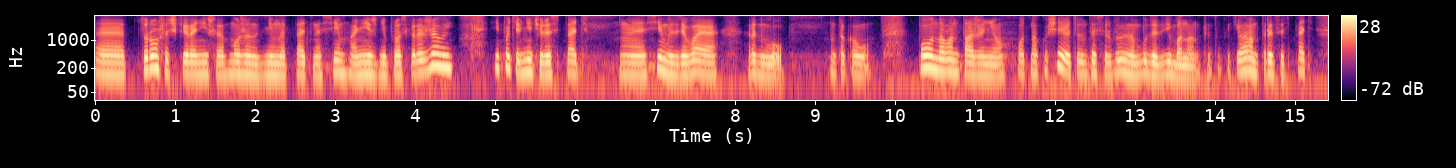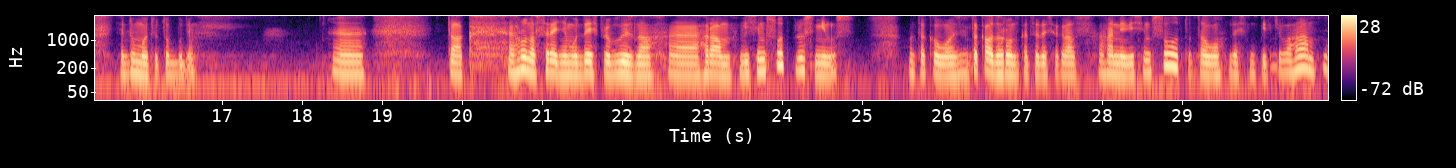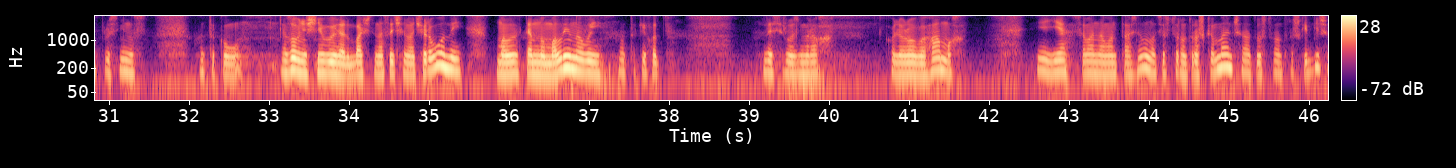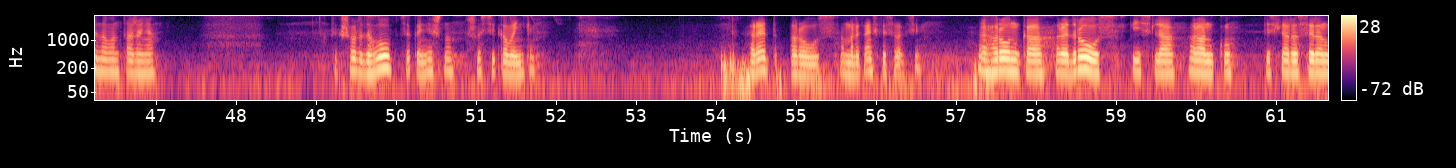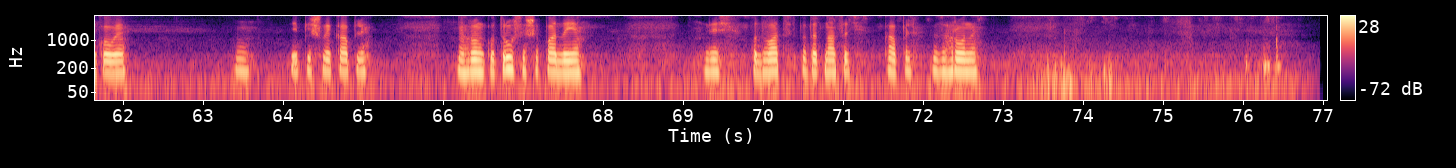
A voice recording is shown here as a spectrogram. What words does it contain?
е, трошечки раніше, може днів на 5 на 7, аніж Дніпровський рожевий. І потім днів через 5-7 визріває Red Globe. Отаково. По навантаженню от на кущеві тут десь приблизно буде 2 бананки. Тобто кілограм 35, я думаю, тут то буде. Так, грона в середньому десь приблизно е, грам 800 плюс-мінус. Така от гронка це десь якраз грамів 800, тут того десь під кілограм, ну, плюс-мінус. Зовнішній вигляд, бачите, насичено червоний, темно-малиновий, от таких от десь розмірах, кольорових гамах. І є саме навантаження. Ну, на цю сторону трошки менше, на ту сторону трошки більше навантаження. Так що Red Globe це, звісно, щось цікавеньке. Red Rose американської селекції. Гронка Red Rose після ранку, після роси ранкової. І пішли каплі. На гронку трусиші падає десь по 20, по 15 капель з грони.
